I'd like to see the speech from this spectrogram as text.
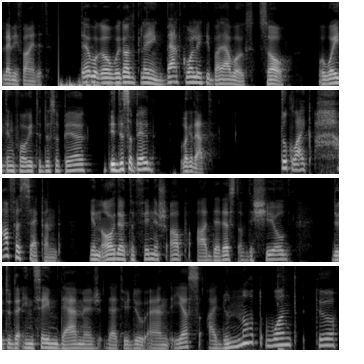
Let me find it. There we go. We got it playing. Bad quality, but that works. So we're waiting for it to disappear. It disappeared. Look at that. Took like half a second in order to finish up uh, the rest of the shield due to the insane damage that you do. And yes, I do not want to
